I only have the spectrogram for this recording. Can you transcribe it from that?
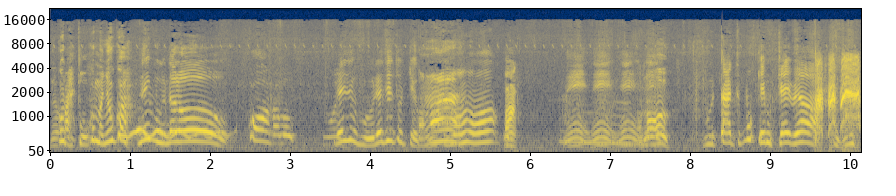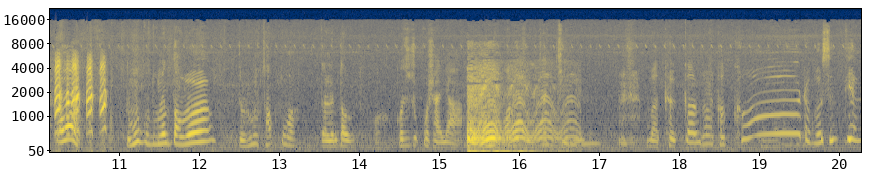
theo con chủ con mà nhau con. Lấy vụ đâu lô. Con đâu lô. Lấy cái vụ đấy thì tôi chịu. Con nó bằng. Nè nè nè nó vụ ta chụp bút kem chơi phải không? tụi muốn tụi lên tàu đó. Tụi hút thóc qua tụi lên tàu. Có chút có xài già mà khờ cơ rồi khờ khó đâu có xứng tiền.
